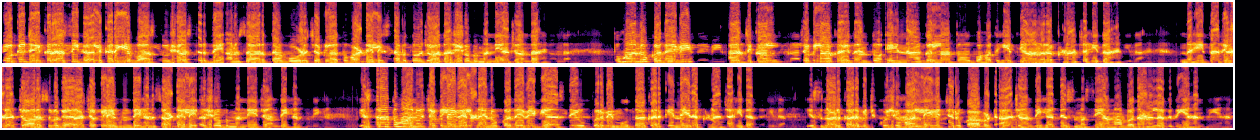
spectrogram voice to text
ਕਿਉਂਕਿ ਜੇਕਰ ਅਸੀਂ ਗੱਲ ਕਰੀਏ ਵਾਸਤੂ ਸ਼ਾਸਤਰ ਦੇ ਅਨੁਸਾਰ ਤਾਂ ਗੋਲ ਚਕਲਾ ਤੁਹਾਡੇ ਲਈ ਸਭ ਤੋਂ ਜ਼ਿਆਦਾ ਸ਼ੁਭ ਮੰਨਿਆ ਜਾਂਦਾ ਹੈ। ਤੁਹਾਨੂੰ ਕਦੇ ਵੀ ਅੱਜ ਕੱਲ ਚਕਲਾ ਖਰੀਦਣ ਤੋਂ ਇਹਨਾਂ ਗੱਲਾਂ ਤੋਂ ਬਹੁਤ ਹੀ ਧਿਆਨ ਰੱਖਣਾ ਚਾਹੀਦਾ ਹੈ। ਨਹੀਂ ਤਾਂ ਜਿਹੜਾ ਚੌਰਸ ਵਗੈਰਾ ਚਕਲੇ ਹੁੰਦੇ ਹਨ, ਸਾਡੇ ਲਈ ਅਸ਼ੁਭ ਮੰਨੇ ਜਾਂਦੇ ਹਨ। ਇਸ ਤਰ੍ਹਾਂ ਤੁਹਾਨੂੰ ਚਕਲੇ ਨੂੰ ਕਦੇ ਵੀ ਗੈਸ ਦੇ ਉੱਪਰ ਵੀ ਮੁੱਦਾ ਕਰਕੇ ਨਹੀਂ ਰੱਖਣਾ ਚਾਹੀਦਾ। ਇਸ ਨਾਲ ਘਰ ਵਿੱਚ ਖੁਸ਼ਹਾਲੀ ਵਿੱਚ ਰੁਕਾਵਟ ਆ ਜਾਂਦੀ ਹੈ ਤੇ ਸਮੱਸਿਆਵਾਂ ਵਧਣ ਲੱਗਦੀਆਂ ਹਨ।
